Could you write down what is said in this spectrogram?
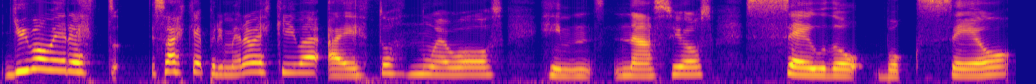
Yo iba a ver esto, ¿sabes qué? Primera vez que iba a estos nuevos gimnasios pseudo boxeo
